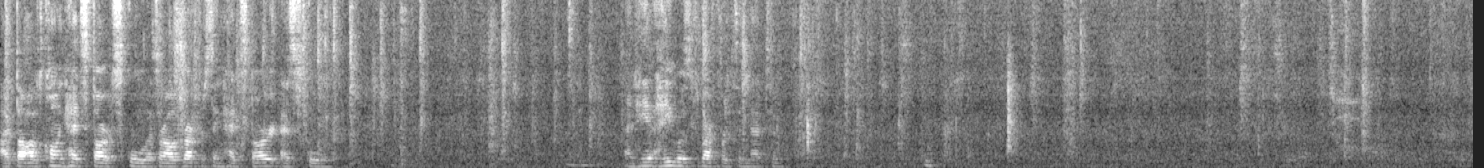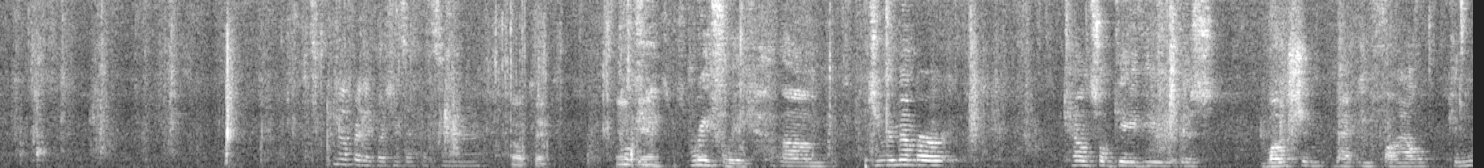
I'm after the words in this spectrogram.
I thought I was calling Head Start school, that's why I was referencing Head Start as school. And he, he was referencing that too. No further questions at this time. Okay. Anything Okay, else? briefly, um, do you remember council gave you this motion that you filed? Can you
